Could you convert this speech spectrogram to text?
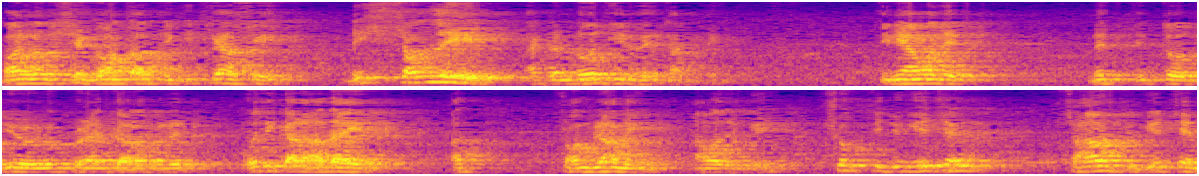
বাংলাদেশের গণতান্ত্রিক ইতিহাসে নিঃসন্দেহে একটা নজির হয়ে থাকবে। তিনি আমাদের নেতৃত্ব দৃঢ় জনগণের অধিকার আদায়ের সংগ্রামে আমাদেরকে শক্তি জুগিয়েছেন, সাহস জুগিয়েছেন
